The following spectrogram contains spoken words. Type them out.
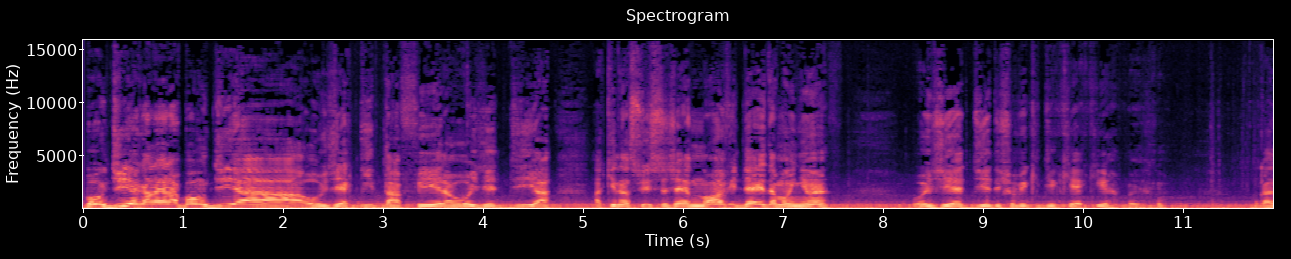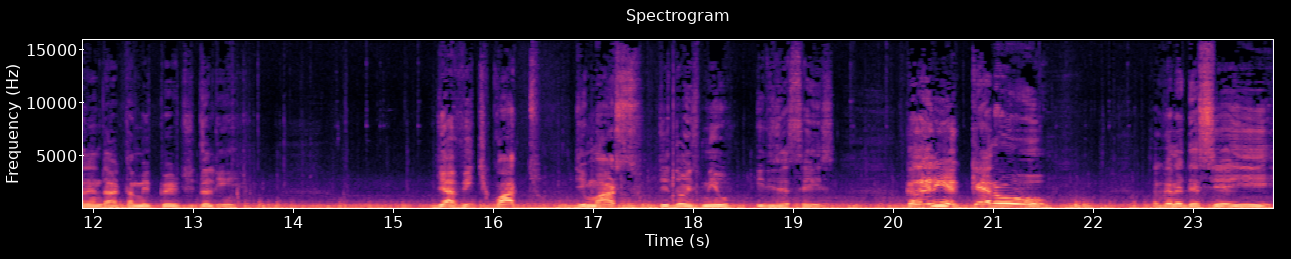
Bom dia galera, bom dia! Hoje é quinta-feira, hoje é dia. Aqui na Suíça já é 9 e 10 da manhã. Hoje é dia, deixa eu ver que dia que é aqui, rapaz. O calendário tá meio perdido ali Dia 24 de março de 2016 Galerinha, quero agradecer aí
